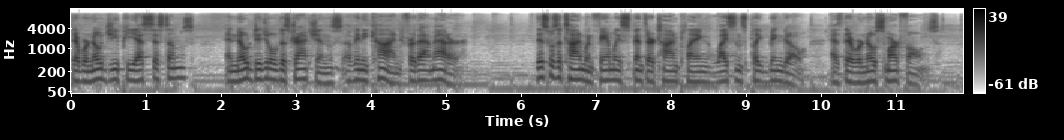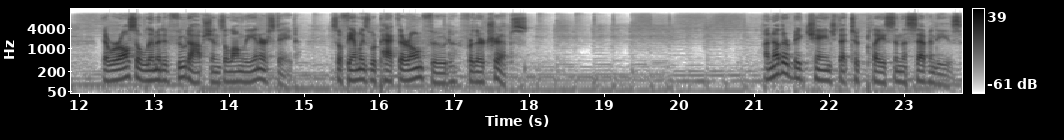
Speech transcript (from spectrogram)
There were no GPS systems, and no digital distractions of any kind for that matter. This was a time when families spent their time playing license plate bingo as there were no smartphones. There were also limited food options along the interstate, so families would pack their own food for their trips. Another big change that took place in the 70s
